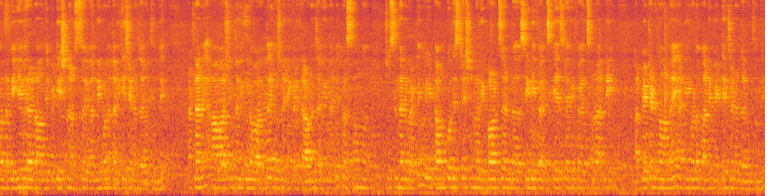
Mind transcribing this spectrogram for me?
వాళ్ళ బిహేవియర్ ఎలా ఉంది? పిటిషనర్స్ ఇవన్నీ కూడా తనిఖీ చేయడం జరుగుతుంది. అట్లానే ఆ వాషింగ్టన్ తనిఖీలో భాగంగా ఈరోజు నేను ఇక్కడికి రావడం జరిగిందండి. ప్రస్తుతం చూసిన దాన్ని బట్టి ఈ టౌన్ పోలీస్ స్టేషన్లో records and CD files case diary files కూడా అన్ని అప్డేటెడ్గా ఉన్నాయి. అన్నీ కూడా బాగానే మెయింటైన్ చేయడం జరుగుతుంది.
